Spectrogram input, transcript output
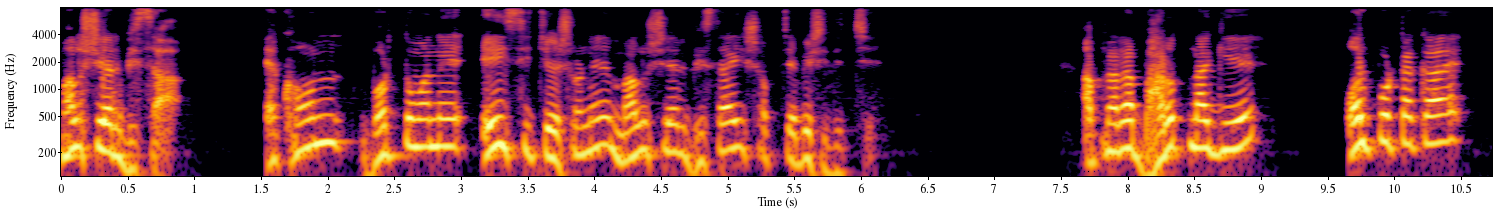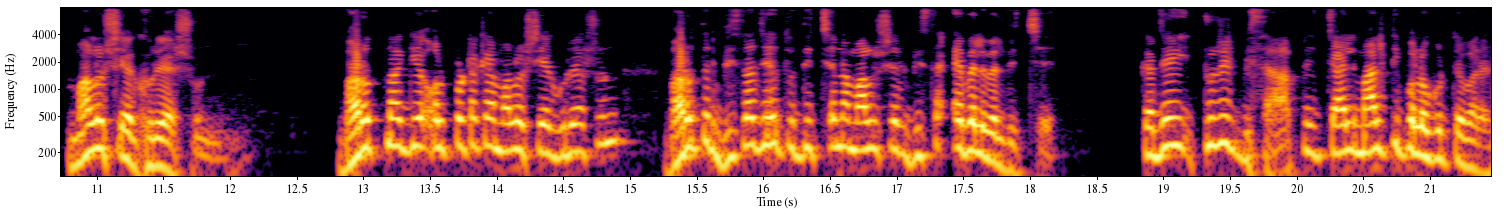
মালয়েশিয়ার ভিসা। এখন বর্তমানে এই সিচুয়েশনে মালয়েশিয়ার ভিসাই সবচেয়ে বেশি দিচ্ছে। আপনারা ভারত না গিয়ে অল্প টাকায় মালয়েশিয়া ঘুরে আসুন। ভারত না গিয়ে অল্প টাকায় মালয়েশিয়া ঘুরে আসুন। ভারতের ভিসা যেহেতু দিচ্ছে না, মালয়েশিয়ার ভিসা অ্যাভেলেবেল দিচ্ছে। কাজেই ট্যুরিস্ট ভিসা, আপনি চাইলে মাল্টিপলও করতে পারেন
